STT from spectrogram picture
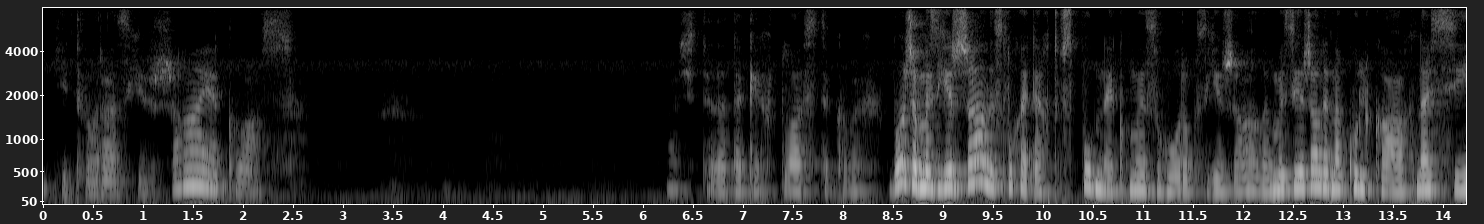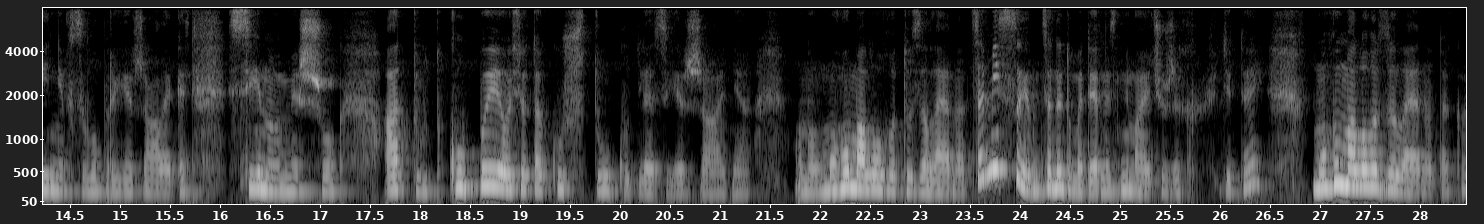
Дітвора з'їжджає, клас. Бачите, до таких пластикових. Боже, ми з'їжджали, слухайте, а хто вспомне, як ми з горок з'їжджали. Ми з'їжджали на кульках, на сіні в село приїжджали, якесь сіно в мішок. А тут купи ось отаку штуку для з'їжджання. Воно мого малого то зелена. Це мій син, це не думайте, я не знімаю чужих дітей. Мого малого зелена така.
